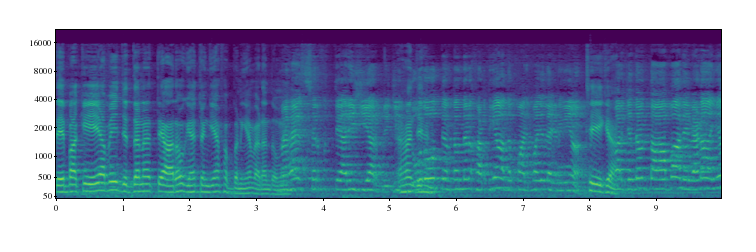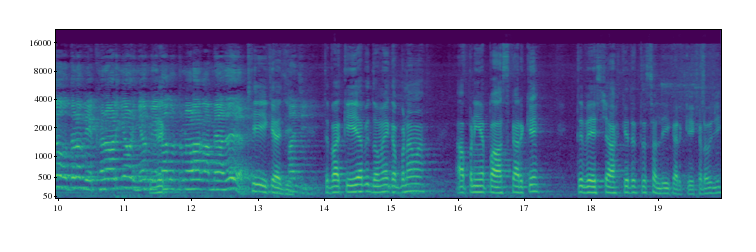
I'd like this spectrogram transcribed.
ਤੇ ਬਾਕੀ ਇਹ ਆ ਵੀ ਜਿੱਦਣ ਤਿਆਰ ਹੋ ਗਿਆ ਚੰਗੀਆਂ ਫੱਬਣੀਆਂ ਵੈੜਾਂ ਮੈਂ ਦੋਵੇਂ ਕਿਹਾ ਸਿਰਫ ਤਿਆਰੀ ਜੀ ਜੀ। ਹਾਂਜੀ, ਦੋ ਦੋ ਤਿੰਨ ਤਿੰਨ ਦਿਨ ਖੜਦੀਆਂ ਹੱਦ ਪੰਜ ਪੰਜ ਲੈ ਜਾਣਗੀਆਂ। ਠੀਕ ਆ। ਪਰ ਜਦੋਂ ਤਾਪਾ ਦੇ ਵੜਾ ਆਈਆਂ ਉਦੋਂ ਵੇਖਣ ਵਾਲੀਆਂ ਹੋਣੀਆਂ ਮੇਲਾ ਲੁੱਟਣ ਵਾਲਾ ਕੰਮ ਆ ਦੇ ਠੀਕ ਹੈ ਜੀ। ਹਾਂਜੀ। ਤੇ ਬਾਕੀ ਇਹ ਆ ਵੀ ਦੋਵੇਂ ਗੱਬਣਾ ਵਾ ਆਪਣੀਆਂ ਪਾਸ ਕਰਕੇ ਤੇ ਵੇਚ ਚਾਹ ਕੇ ਤੇ ਤਸੱਲੀ ਕਰਕੇ ਖੜੋ ਜੀ।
